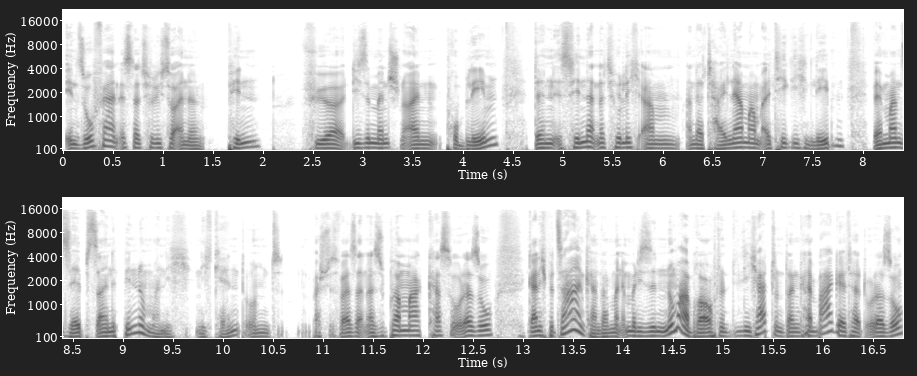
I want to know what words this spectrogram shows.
insofern ist natürlich so eine PIN für diese Menschen ein Problem, denn es hindert natürlich am, an der Teilnahme am alltäglichen Leben, wenn man selbst seine PIN-Nummer nicht, nicht kennt und beispielsweise an einer Supermarktkasse oder so gar nicht bezahlen kann, weil man immer diese Nummer braucht und die nicht hat und dann kein Bargeld hat oder so.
